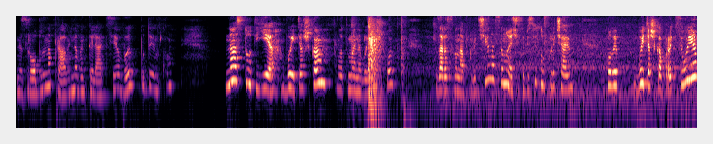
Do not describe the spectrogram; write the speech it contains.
не зроблена правильна вентиляція в будинку. У нас тут є витяжка. От в мене витяжку. Зараз вона включилася. Ну, я ще собі світло включаю. Коли витяжка працює,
